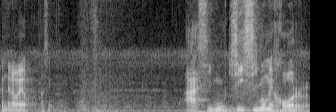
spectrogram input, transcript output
Gente, no veo, así Así, muchísimo mejor.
